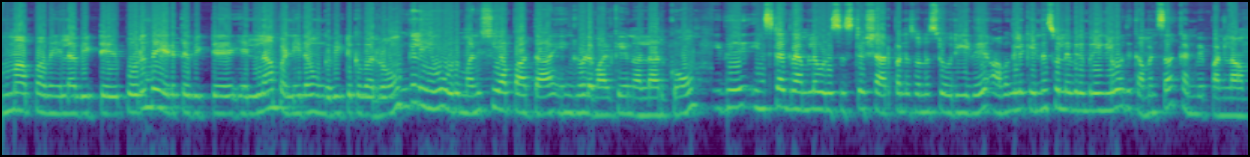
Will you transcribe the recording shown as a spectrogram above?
அம்மா அப்பாவை எல்லாம் விட்டு பிறந்த இடத்த விட்டு எல்லாம் பண்ணி தான் உங்க வீட்டுக்கு வர்றோம். உங்களையும் ஒரு மனுஷியா பார்த்தா எங்களோட வாழ்க்கையும் நல்லா இருக்கும். இது இன்ஸ்டாகிராம்ல ஒரு சிஸ்டர் ஷேர் பண்ண சொன்ன ஸ்டோரி இது. அவங்களுக்கு என்ன சொல்ல விரும்புறீங்களோ அது கமெண்ட்ஸா கன்வே பண்ணலாம்.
